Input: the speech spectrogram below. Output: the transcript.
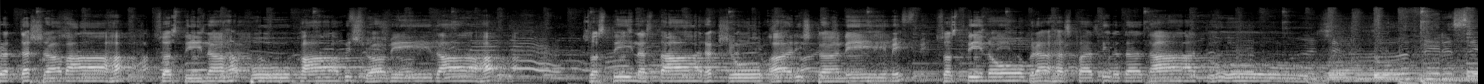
वृद्धश्रवाः स्वस्ति नः पूषा विश्ववेदाः। स्वस्ति नस्तारक्षो अरिष्टनेमि स्वस्ति नो बृहस्पतिर्दधातु। फिर से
